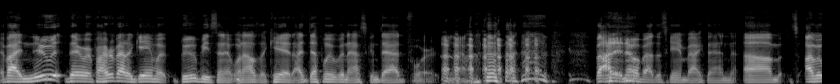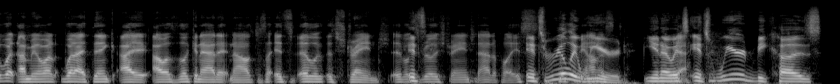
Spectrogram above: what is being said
If I knew there were, if I heard about a game with boobies in it when I was a kid, I definitely would have been asking dad for it. You know? but I didn't know about this game back then. Um, I mean, what I mean, what, what I think, I I was looking at it and I was just like, it's it looks it's strange. It looks it's, really strange and out of place. It's really weird. You know, it's yeah. it's weird because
